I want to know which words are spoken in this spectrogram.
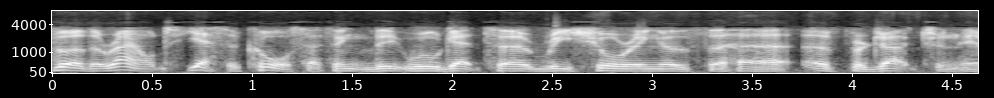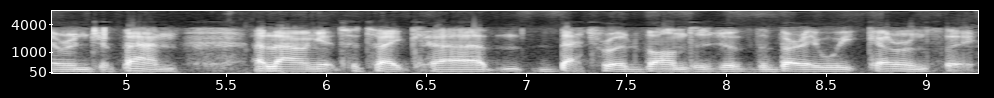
further out, yes, of course, I think we'll get uh, reshoring of, uh, of production here in Japan, allowing it to take uh, better advantage of the very weak currency.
